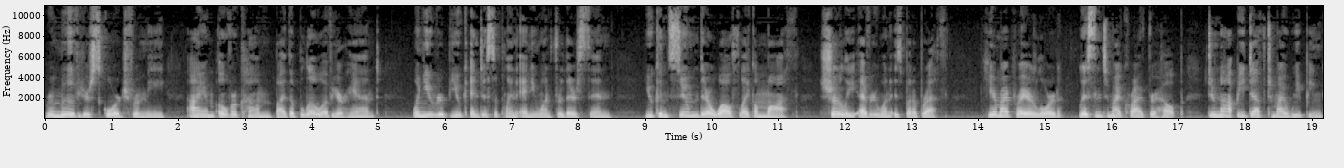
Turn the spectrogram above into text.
Remove your scourge from me. I am overcome by the blow of your hand. When you rebuke and discipline anyone for their sin, you consume their wealth like a moth. Surely everyone is but a breath. Hear my prayer, Lord. Listen to my cry for help. Do not be deaf to my weeping.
